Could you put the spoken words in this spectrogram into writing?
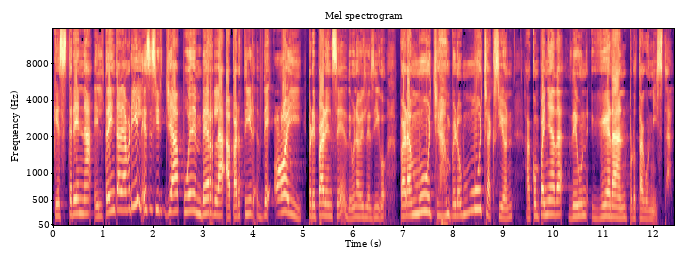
que estrena el 30 de abril, es decir, ya pueden verla a partir de hoy. Prepárense, de una vez les digo, para mucha, pero mucha acción acompañada de un gran protagonista.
